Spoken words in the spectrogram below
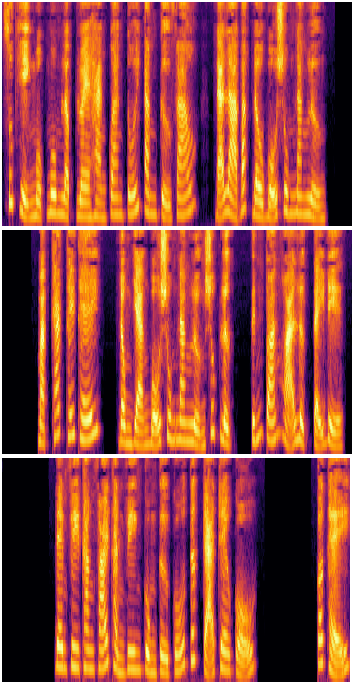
xuất hiện một môn lập lòe hàng quang tối tâm cự pháo, đã là bắt đầu bổ sung năng lượng. Mặt khác thế thế, đồng dạng bổ sung năng lượng xúc lực, tính toán hỏa lực tẩy địa. Đem phi thăng phái thành viên cùng từ cố tất cả treo cổ. Có thể.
